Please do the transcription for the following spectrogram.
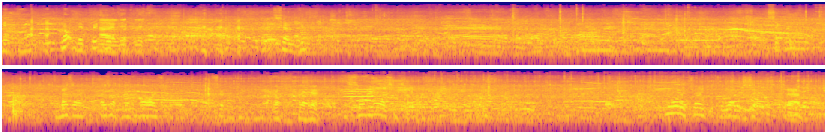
yet. Not lip, but No, lip. li- So good. Uh, and as I, as I have highs at 17, yeah. the sunrise is you want to change it to leather set, Yeah.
